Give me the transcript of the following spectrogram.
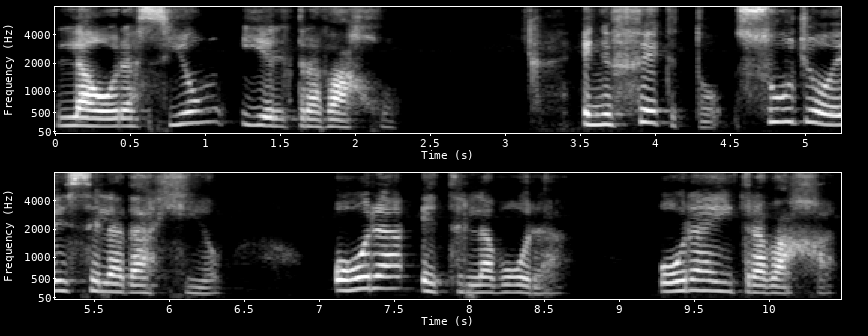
la oración y el trabajo. En efecto, suyo es el adagio, ora et labora, ora y trabaja.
